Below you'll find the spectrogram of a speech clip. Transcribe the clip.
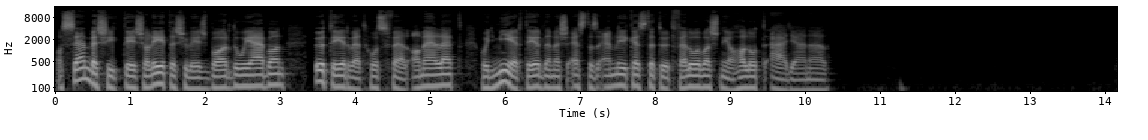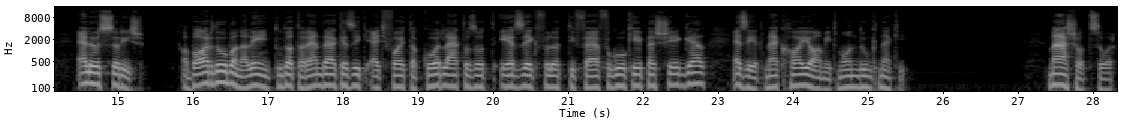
A szembesítés a létesülés bardójában öt érvet hoz fel amellett, hogy miért érdemes ezt az emlékeztetőt felolvasni a halott ágyánál. Először is a bardóban a lény tudata rendelkezik egyfajta korlátozott érzék fölötti felfogó képességgel, ezért meghallja, amit mondunk neki. Másodszor,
